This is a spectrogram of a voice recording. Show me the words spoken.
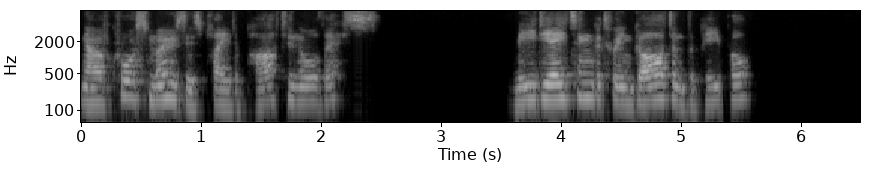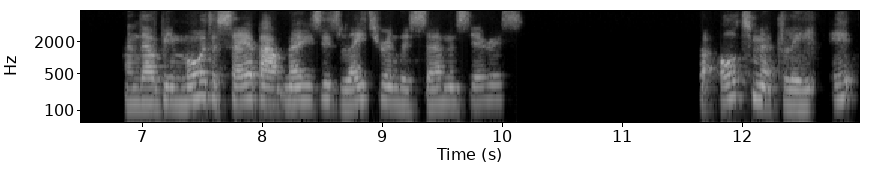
Now, of course, Moses played a part in all this, mediating between God and the people. And there'll be more to say about Moses later in this sermon series. But ultimately, it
